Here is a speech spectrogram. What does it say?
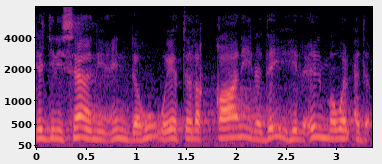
يجلسان عنده ويتلقان لديه العلم والأدب.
